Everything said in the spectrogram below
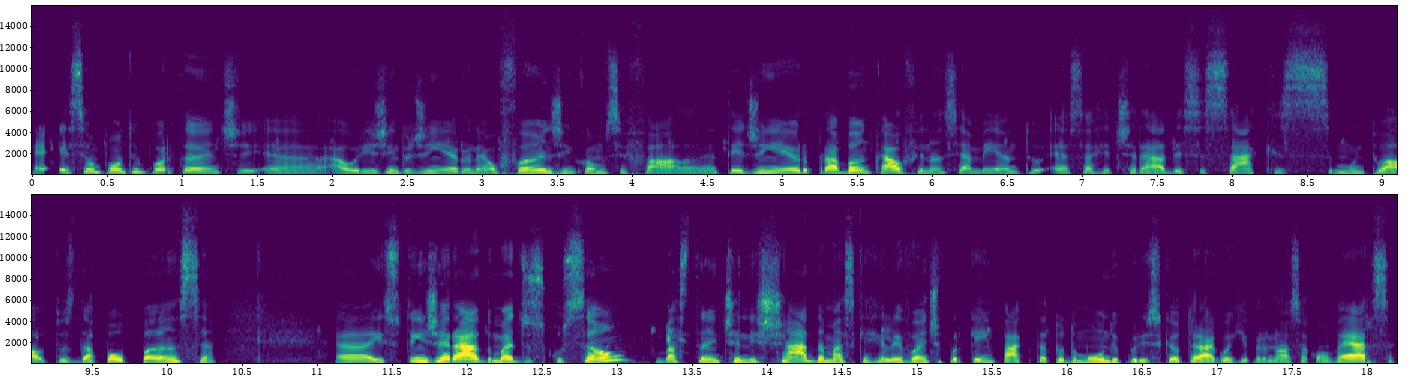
É, esse é um ponto importante, é, a origem do dinheiro, né? o funding, como se fala, né? ter dinheiro para bancar o financiamento, essa retirada, esses saques muito altos da poupança. Uh, isso tem gerado uma discussão bastante nichada, mas que é relevante porque impacta todo mundo e por isso que eu trago aqui para nossa conversa,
